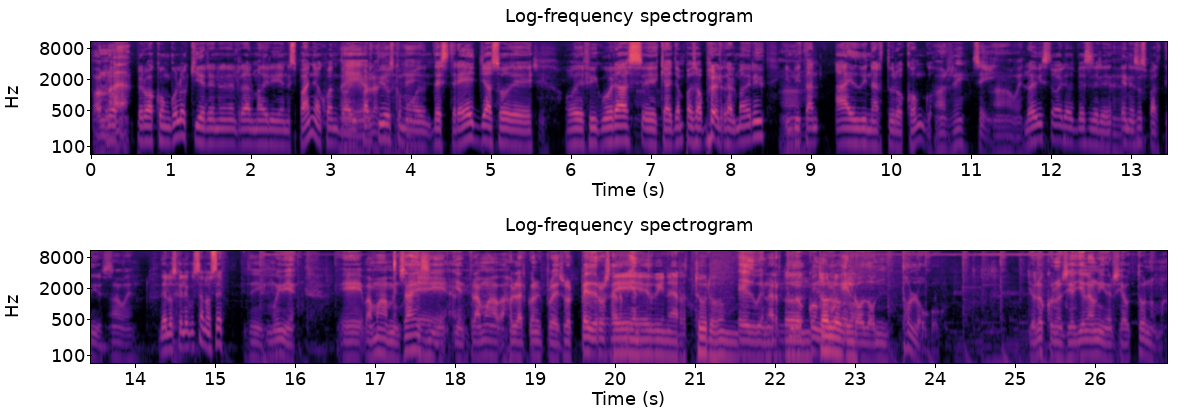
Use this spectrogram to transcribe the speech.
para Pero, nada. pero a Congo lo quieren en el Real Madrid y en España, cuando Sí, hay partidos como sí. de estrellas o de, o de figuras eh, que hayan pasado por el Real Madrid, invitan a Edwin Arturo Congo. Ah, sí. Sí, Ah, bueno. lo he visto varias veces en, en esos partidos. Ah, bueno. De los que le gustan a usted. Sí, muy bien. Eh, vamos a mensajes y- Eh, y, entramos a hablar con el profesor Pedro Sarmiento. Edwin Arturo. Edwin el Arturo Congo, odontólogo. el odontólogo. Yo lo conocí allí en la Universidad Autónoma,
